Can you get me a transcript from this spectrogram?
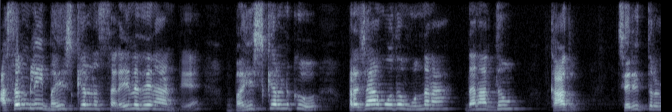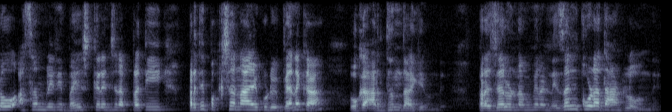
అసెంబ్లీ బహిష్కరణ సరైనదేనా అంటే బహిష్కరణకు ప్రజామోదం ఉందనా? దాని అర్థం కాదు. చరిత్రలో అసెంబ్లీని బహిష్కరించిన ప్రతి ప్రతిపక్ష నాయకుడి వెనక ఒక అర్థం దాగి ఉంది. ప్రజలు నమ్మిన నిజం కూడా దాంట్లో ఉంది.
